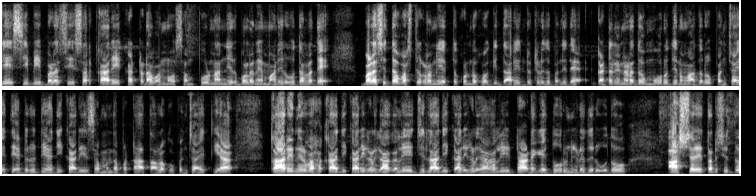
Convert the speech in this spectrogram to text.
ಜೆಸಿಬಿ ಬಳಸಿ ಸರ್ಕಾರಿ ಕಟ್ಟಡವನ್ನು ಸಂಪೂರ್ಣ ನಿರ್ಮೂಲನೆ ಮಾಡಿರುವುದಲ್ಲದೆ ಬಳಸಿದ್ದ ವಸ್ತುಗಳನ್ನು ಎತ್ತುಕೊಂಡು ಹೋಗಿದ್ದಾರೆ ಎಂದು ತಿಳಿದುಬಂದಿದೆ. ಘಟನೆ ನಡೆದು ಮೂರು ದಿನವಾದರೂ ಪಂಚಾಯಿತಿ ಅಭಿವೃದ್ಧಿ ಅಧಿಕಾರಿ ಸಂಬಂಧಪಟ್ಟ ತಾಲೂಕು ಪಂಚಾಯಿತಿಯ ಕಾರ್ಯನಿರ್ವಾಹಕ ಅಧಿಕಾರಿಗಳಿಗಾಗಲಿ, ಜಿಲ್ಲಾಧಿಕಾರಿಗಳಿಗಾಗಲಿ ಠಾಣೆಗೆ ದೂರು ನೀಡದಿರುವುದು ಆಶ್ಚರ್ಯ ತರಿಸಿದ್ದು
